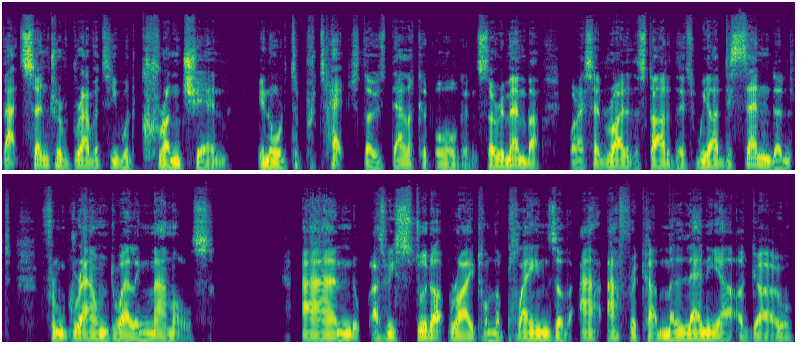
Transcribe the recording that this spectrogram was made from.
that center of gravity would crunch in in order to protect those delicate organs. So remember what I said right at the start of this. We are descendant from ground dwelling mammals. And as we stood upright on the plains of A- Africa millennia ago,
